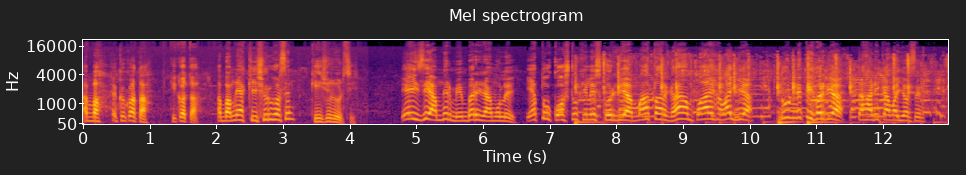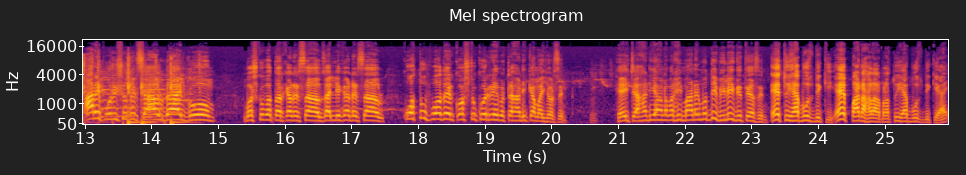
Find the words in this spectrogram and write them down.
আব্বা একটু কথা। কি কথা? আব্বা আপনি কি শুরু করছেন? কি শুরু করছি? এই যে আপনার মেম্বারের আমলে এত কষ্ট কেলেস করিয়া, মাথার ঘাম, পায় হালাইয়া, দুর্নীতি হরিয়া তাহারি কামাই হরছেন। আরে পরিষদের চাউল ডাল গম, বস্কবতার কাঠের চাউল, জালিয়া কাঠের চাউল, কত পদের কষ্ট করিয়া এবার তাহারি কামাই হরছেন। সেই তাহারি এখন আবার সেই মানের মধ্যেই বিলেই দিতে আছেন। এ, তুই হ্যাঁ বুঝবি কি? এ পাটা হালার পালা তুই হ্যাঁ বুঝবি কি, আয়।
